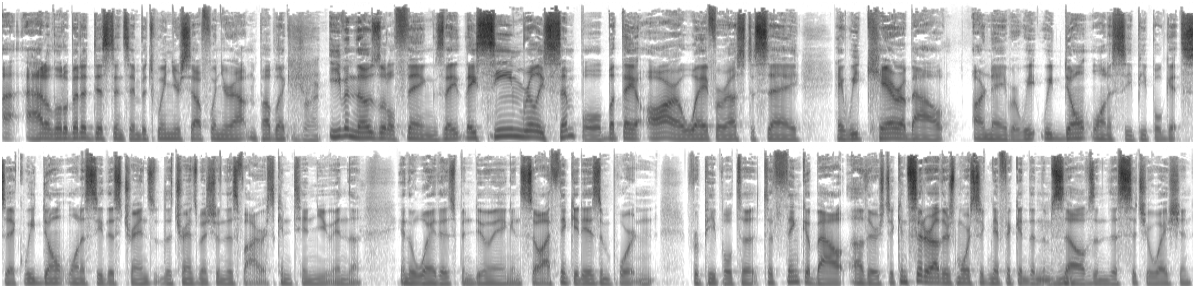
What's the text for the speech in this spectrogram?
uh, add a little bit of distance in between yourself when you're out in public right. even those little things they they seem really simple but they are a way for us to say hey we care about our neighbor. We we don't want to see people get sick. We don't want to see this trans the transmission of this virus continue in the in the way that it's been doing. And so I think it is important for people to to think about others, to consider others more significant than mm-hmm. themselves in this situation.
